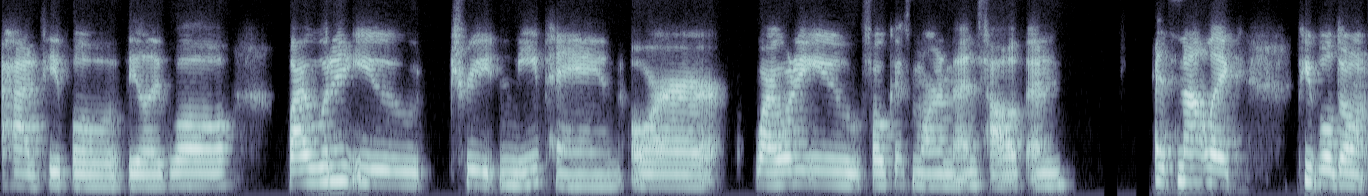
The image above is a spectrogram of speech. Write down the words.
had people be like well why wouldn't you treat knee pain or why wouldn't you focus more on men's health? And it's not like people don't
